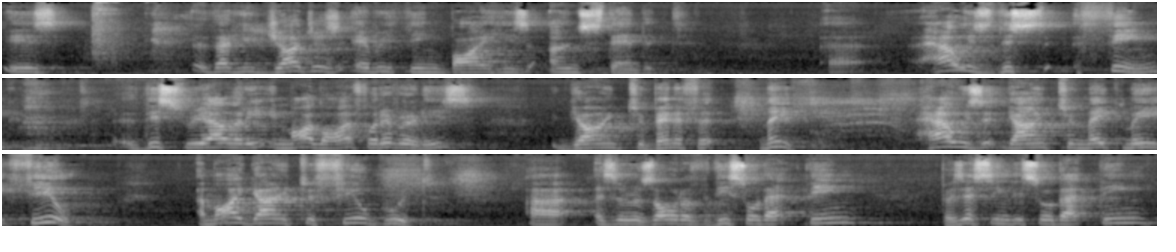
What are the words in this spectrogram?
is that he judges everything by his own standard. Uh, how is this thing, this reality in my life, whatever it is, going to benefit me? How is it going to make me feel? Am I going to feel good uh, as a result of this or that thing, possessing this or that thing,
